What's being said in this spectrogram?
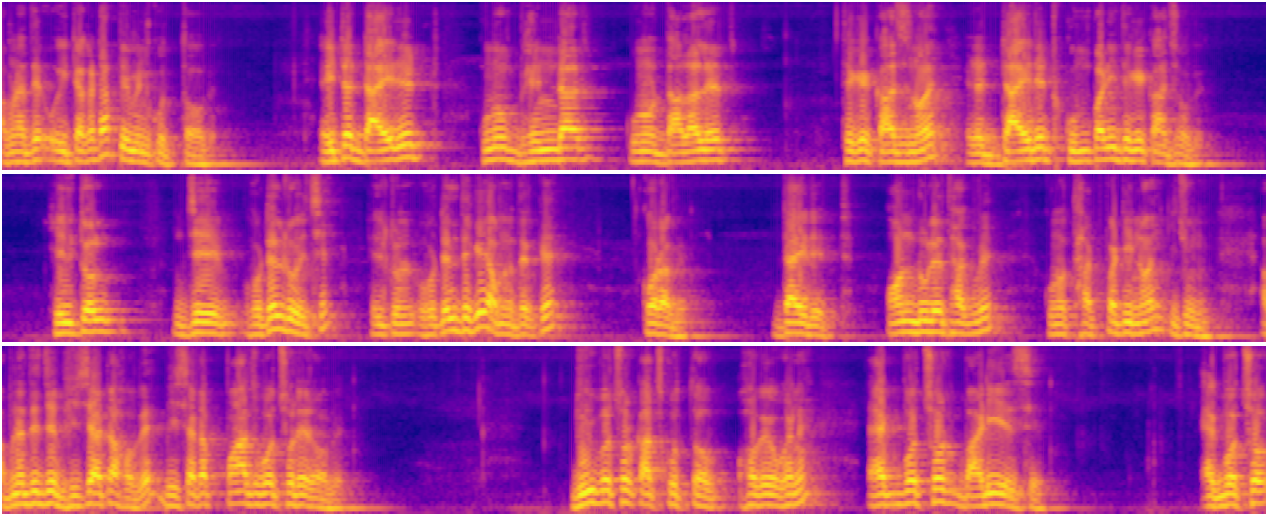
আপনাদের ওই টাকাটা পেমেন্ট করতে হবে। এইটা ডাইরেক্ট কোনো ভেন্ডার কোনো দালালের থেকে কাজ নয়, এটা ডাইরেক্ট কোম্পানি থেকে কাজ হবে। হিলটল যে হোটেল রয়েছে হিলটল হোটেল থেকেই আপনাদেরকে করাবে। ডাইরেক্ট অন রুলে থাকবে, কোনো থার্ড পার্টি নয়, কিছু নয়। আপনাদের যে ভিসাটা হবে, ভিসাটা পাঁচ বছরের হবে। দুই বছর কাজ করতে হবে ওখানে। এক বছর বাড়ি এসে, এক বছর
